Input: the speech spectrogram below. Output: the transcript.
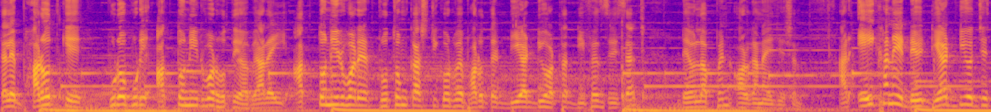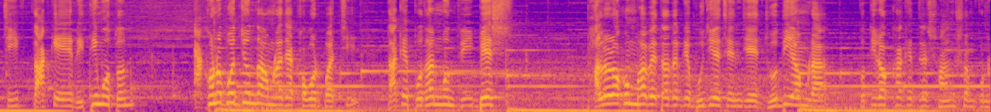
তাহলে ভারতকে পুরোপুরি আত্মনির্ভর হতে হবে। আর এই আত্মনির্ভরের প্রথম কাজটি করবে ভারতের ডিআরডিও অর্থাৎ ডিফেন্স রিসার্চ ডেভেলপমেন্ট অর্গানাইজেশন আর এইখানে ডিআরডিওর যে চিফ তাকে রীতিমতন এখনও পর্যন্ত আমরা যা খবর পাচ্ছি, তাকে প্রধানমন্ত্রী বেশ ভালো রকমভাবে তাদেরকে বুঝিয়েছেন যে যদি আমরা প্রতিরক্ষা ক্ষেত্রে স্বয়ংসম্পূর্ণ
